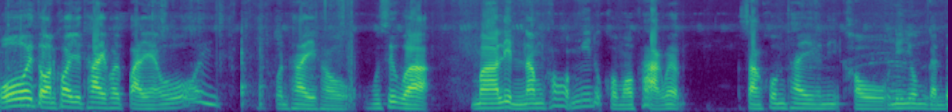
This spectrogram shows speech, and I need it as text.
โอ้ย ตอนค่อยอยู่ไทยค่อยไปอะโอ้ย คนไทยเขารู้สึกว่า มาลิ่นนำเขามีลูกของมาฝากแบบ สังคมไทยนี่เขานิยมกันไป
